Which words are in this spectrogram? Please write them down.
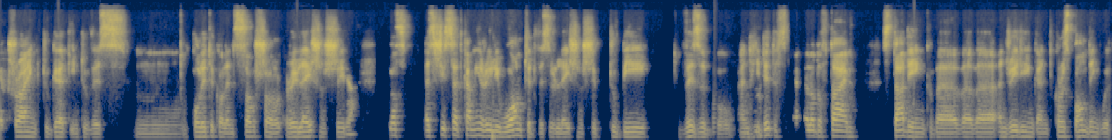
are trying to get into this um, political and social relationship. Yeah. Because, as she said, Camille really wanted this relationship to be visible. And mm-hmm. he did spend a lot of time studying the, the, the, and reading and corresponding with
